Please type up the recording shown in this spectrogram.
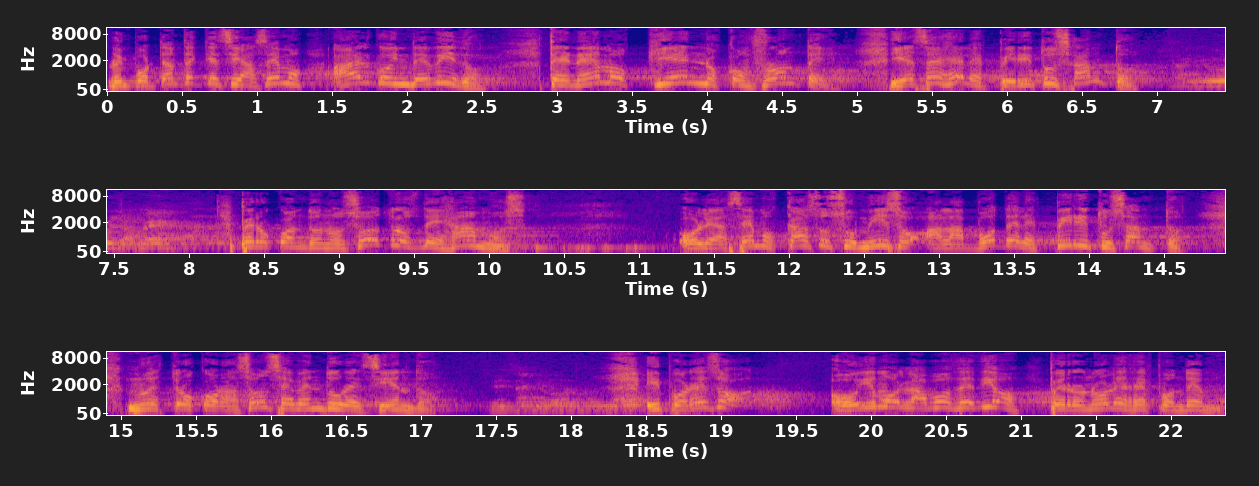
Lo importante es que si hacemos algo indebido, tenemos quien nos confronte. Y ese es el Espíritu Santo. Pero cuando nosotros dejamos o le hacemos caso sumiso a la voz del Espíritu Santo, nuestro corazón se va endureciendo. Y por eso oímos la voz de Dios, pero no le respondemos.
